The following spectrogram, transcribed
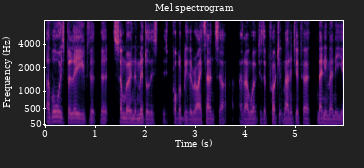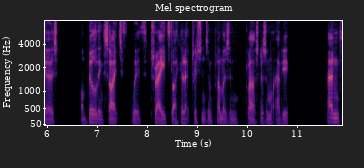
I've always believed that that somewhere in the middle is, is probably the right answer. And I worked as a project manager for many, many years on building sites with trades like electricians and plumbers and plasterers and what have you. And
